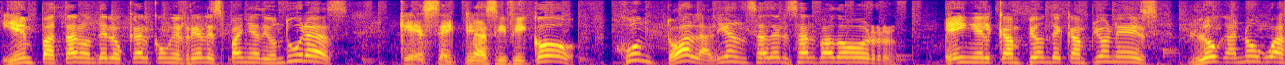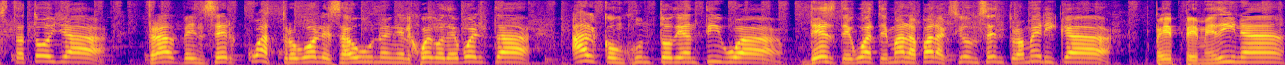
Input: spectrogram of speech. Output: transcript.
y empataron de local con el Real España de Honduras, que se clasificó junto a la Alianza del Salvador. En el campeón de campeones lo ganó Guastatoya tras vencer cuatro goles a uno en el juego de vuelta al conjunto de Antigua. Desde Guatemala para Acción Centroamérica, Pepe Medina.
